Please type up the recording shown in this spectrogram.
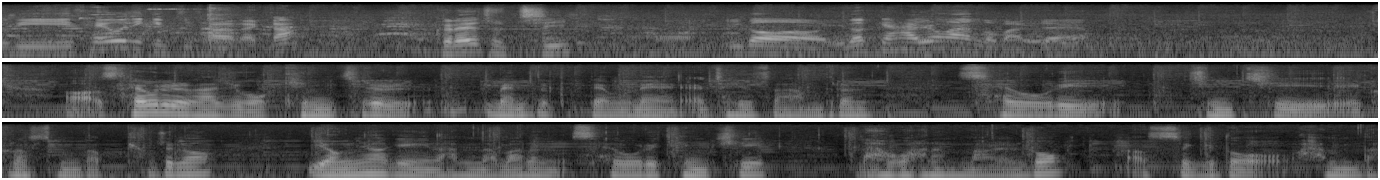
우리 새우리 김치 사러 갈까? 그래 좋지. 어, 이거 이렇게 활용하는 거 맞아요? 어, 새우리를 가지고 김치를 만들기 때문에 제주 사람들은 새우리, 김치 그렇습니다. 표준어 영약인 합니다 말은 새우리 김치라고 하는 말도 어, 쓰기도 합니다.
